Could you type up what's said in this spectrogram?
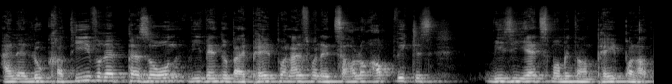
eine lukrativere Person, wie wenn du bei PayPal einfach eine Zahlung abwickelst, wie sie jetzt momentan PayPal hat.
